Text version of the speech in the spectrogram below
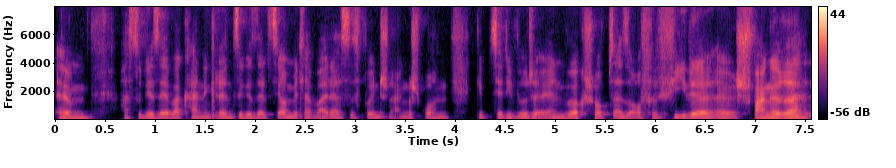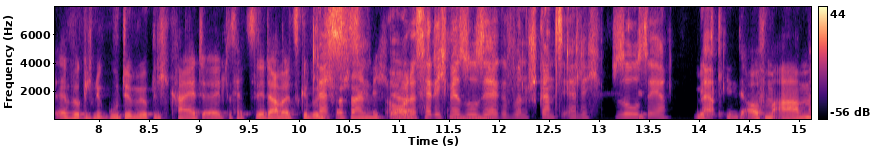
ähm, hast du dir selber keine Grenze gesetzt. Ja, und mittlerweile, hast du es vorhin schon angesprochen, gibt es ja die virtuellen Workshops, also auch für viele äh, Schwangere äh, wirklich eine gute Möglichkeit. Äh, das hättest du dir damals gewünscht das, wahrscheinlich. Oh, ja. das hätte ich mir so mhm. sehr gewünscht, ganz ehrlich. So sehr. Mit ja. Kind auf dem Arm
